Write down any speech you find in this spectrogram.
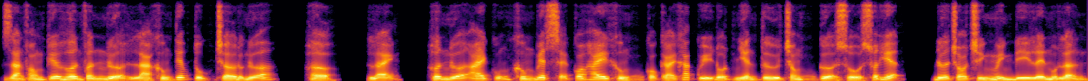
gian phòng kia hơn phân nửa là không tiếp tục chờ được nữa. Hở, lạnh, hơn nữa ai cũng không biết sẽ có hay không có cái khác quỷ đột nhiên từ trong cửa sổ xuất hiện, đưa cho chính mình đi lên một lần.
